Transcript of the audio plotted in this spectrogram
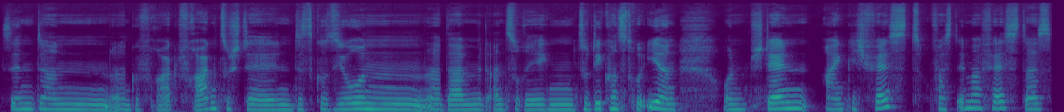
sind dann äh, gefragt, Fragen zu stellen, Diskussionen äh, damit anzuregen, zu dekonstruieren und stellen eigentlich fest, fast immer fest, dass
